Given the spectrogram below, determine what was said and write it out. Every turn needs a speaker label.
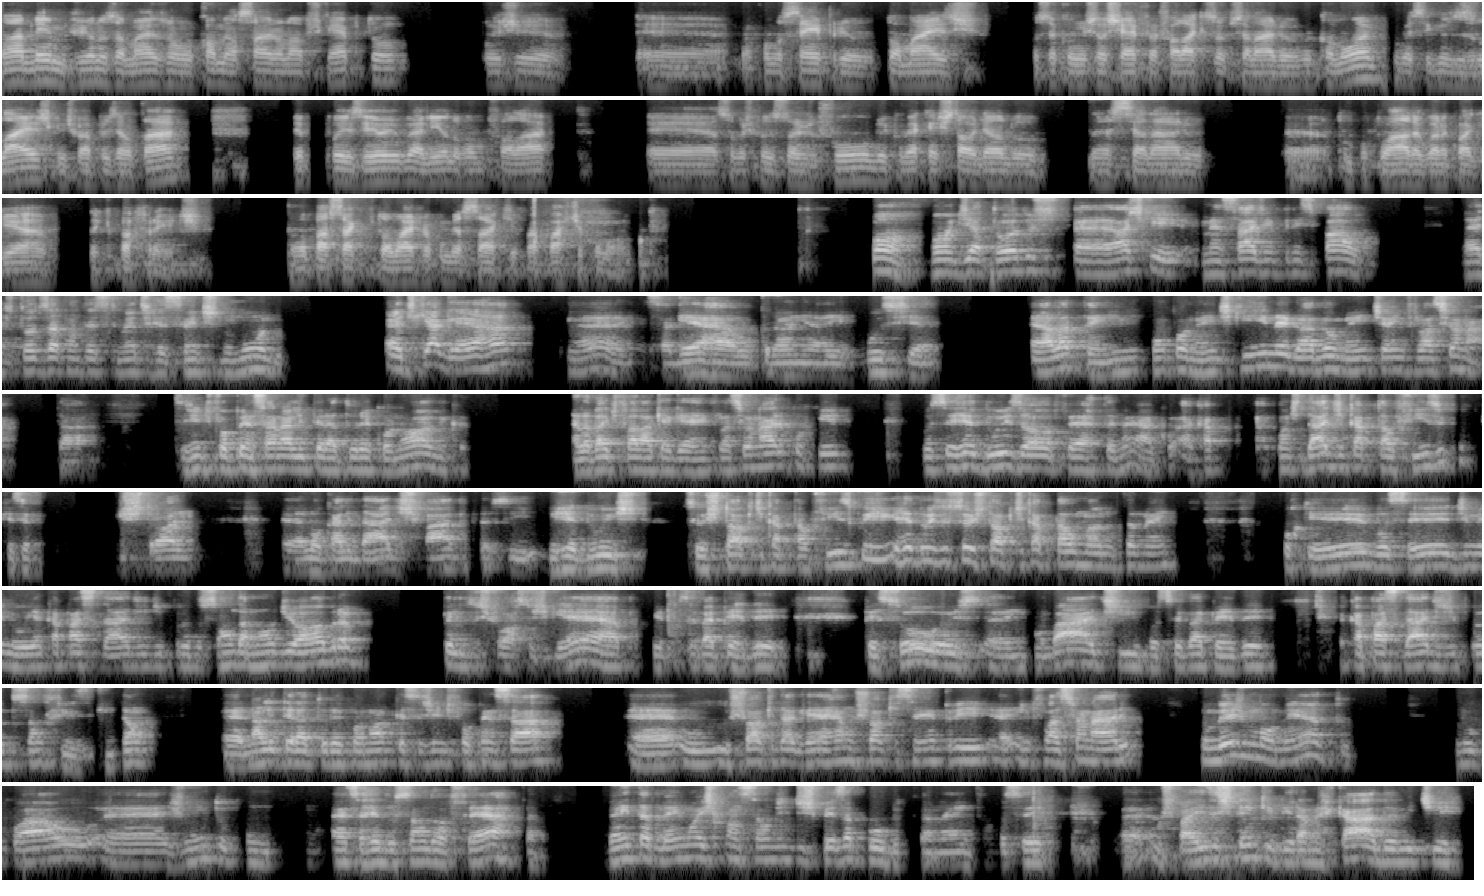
Speaker 1: Olá, bem-vindos a mais um Comensário Novos Capital. Hoje, é, como sempre, o Tomás, nosso economista-chefe, vai falar aqui sobre o cenário econômico, vai seguir os slides que a gente vai apresentar. Depois eu e o Galindo vamos falar é, sobre as posições do fundo e como é que a gente está olhando né, esse cenário é, tumultuado agora com a guerra daqui para frente. Então, vou passar aqui para o Tomás para começar aqui com a parte econômica.
Speaker 2: Bom, bom dia a todos. É, acho que a mensagem principal né, de todos os acontecimentos recentes no mundo é de que a guerra, né, essa guerra Ucrânia e Rússia, ela tem um componente que inegavelmente é inflacionário. Tá? Se a gente for pensar na literatura econômica, ela vai te falar que a guerra é inflacionária porque você reduz a oferta, né, a, a, a quantidade de capital físico, que você destrói localidades, fábricas e, e reduz seu estoque de capital físico e reduz o seu estoque de capital humano também, porque você diminui a capacidade de produção da mão de obra pelos esforços de guerra, porque você vai perder pessoas é, em combate, você vai perder a capacidade de produção física. Então, é, na literatura econômica, se a gente for pensar, é, o, choque da guerra é um choque sempre é, inflacionário no mesmo momento no qual, é, junto com essa redução da oferta, vem também uma expansão de despesa pública. Né? Então, você, é, os países têm que vir ao mercado, emitir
